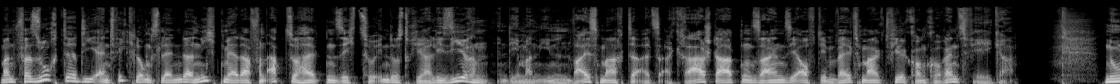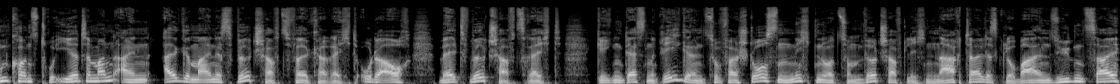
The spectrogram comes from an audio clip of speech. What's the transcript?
Man versuchte, die Entwicklungsländer nicht mehr davon abzuhalten, sich zu industrialisieren, indem man ihnen weismachte, als Agrarstaaten seien sie auf dem Weltmarkt viel konkurrenzfähiger. Nun konstruierte man ein allgemeines Wirtschaftsvölkerrecht oder auch Weltwirtschaftsrecht, gegen dessen Regeln zu verstoßen nicht nur zum wirtschaftlichen Nachteil des globalen Südens sei,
